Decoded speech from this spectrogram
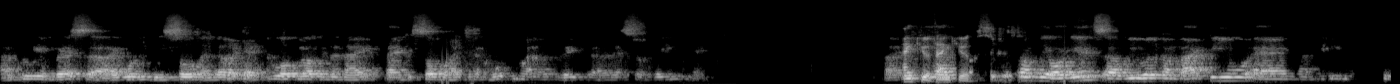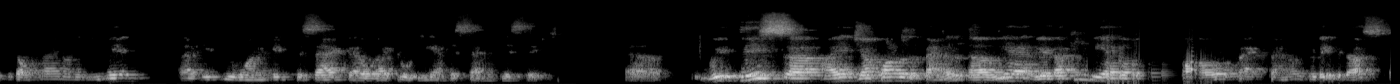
I'm really impressed. Uh, I wouldn't be so alert at two o'clock in the night. Thank you so much and hope you have a great uh, rest of the evening. Uh, thank you, thank you. From the audience, uh, we will come back to you and uh, maybe keep it offline on the email if you want to hit the sack. I totally understand at this stage. with this, I jump onto the panel. we, have, we are lucky we have a pack panel today with us.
